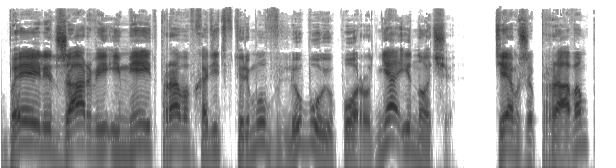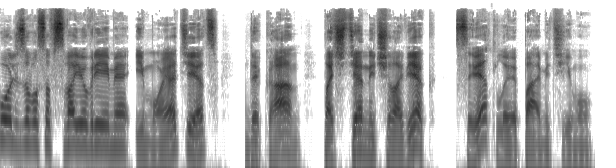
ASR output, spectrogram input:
Бейли Джарви имеет право входить в тюрьму в любую пору дня и ночи. Тем же правом пользовался в свое время и мой отец, декан, почтенный человек, светлая память ему.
